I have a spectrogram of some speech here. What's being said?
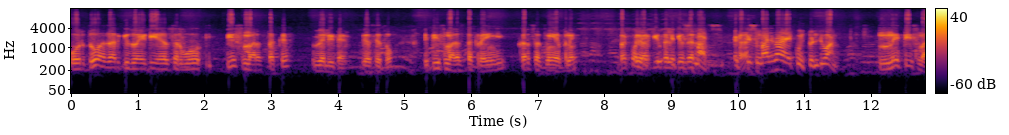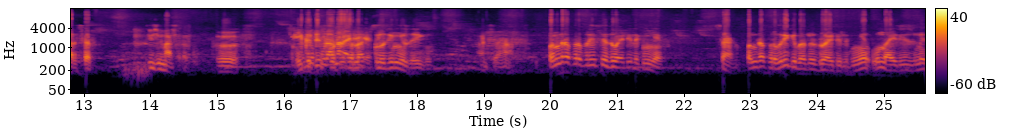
और 2000 की जो आईडी है सर वो 30 मार्च तक वैलिड है वैसे तो। तीस मार्च तक रहेंगी कर सकते हैं अपने। बट आगे सर इक्कीस मार्च। ना इक्कीस ट्वेंटी वन नहीं तीस मार्च सर। तीस मार्च। हम्म। इकतीस क्लोजिंग हो जाएगी। अच्छा हाँ। पंद्रह फरवरी से जो आईडी लगी है। सर, पंद्रह फरवरी के बाद जो आईडी लगी है। उन आईडीज में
